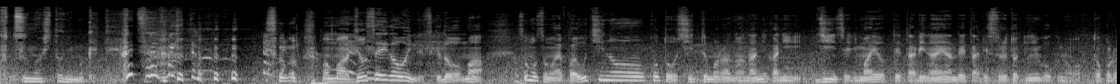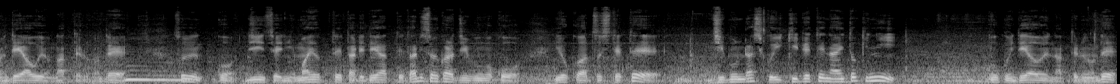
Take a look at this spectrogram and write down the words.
普通の人に向けて。普通の人。そのまあまあ女性が多いんですけどまあそもそもやっぱりうちのことを知ってもらうのは何かに人生に迷ってたり悩んでたりするときに僕のところに出会うようになってるのでんそういうこう人生に迷ってたり出会ってたりそれから自分をこう抑圧してて自分らしく生きれてないときに僕に出会うようになってるので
